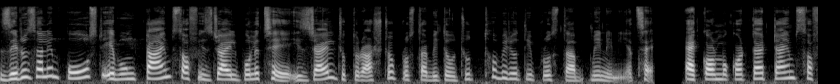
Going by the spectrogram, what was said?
জেরুজালেম পোস্ট এবং টাইমস অফ ইসরায়েল বলেছে, ইসরায়েল যুক্তরাষ্ট্র প্রস্তাবিত যুদ্ধবিরতি প্রস্তাব মেনে নিয়েছে। এক কর্মকর্তা টাইমস অফ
